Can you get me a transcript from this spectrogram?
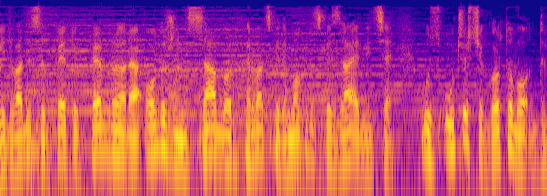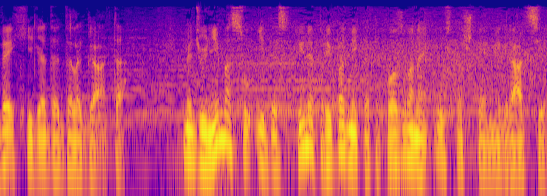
i 25. februara održan sabor Hrvatske demokratske zajednice uz učešće gotovo 2000 delegata. Među njima su i desetine pripadnika takozvane ustaške emigracije.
